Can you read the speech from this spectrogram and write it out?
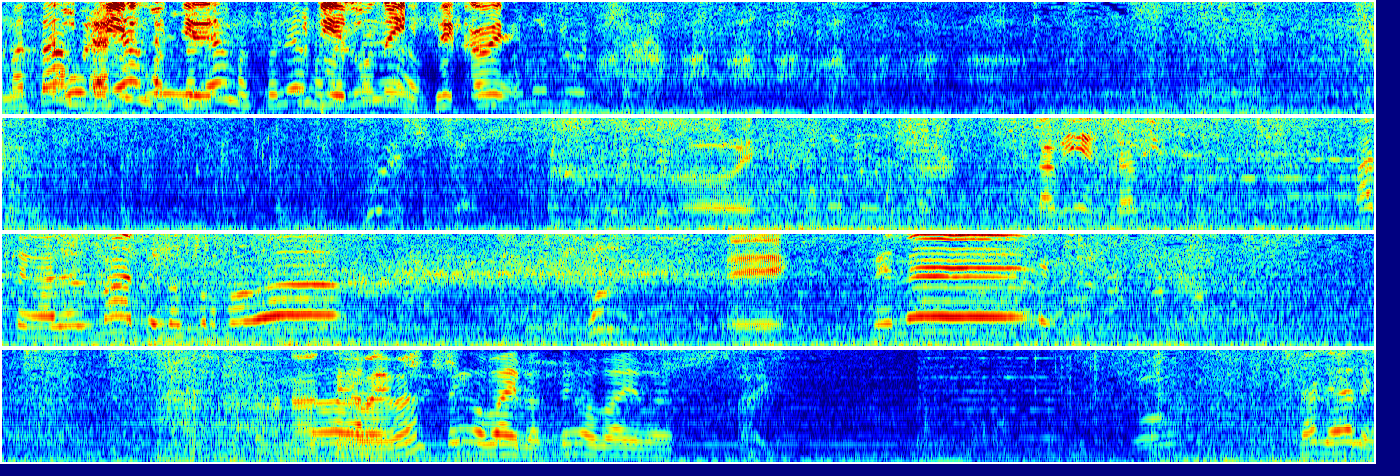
Matamos, peleamos, peleamos, peleamos. el no una y peleamos. BKB. Uy. Está bien, está bien. Maten a los, mátenlos, por favor. Eh, ¡Peleen! No, no, ¿tiene Ah, buyback? Tengo buyback, tengo buyback. Dale, dale.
